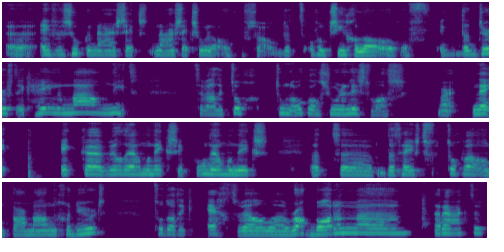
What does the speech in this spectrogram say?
uh, even zoeken naar, naar een seksuoloog of zo. Dat, of een psycholoog. Of, ik, dat durfde ik helemaal niet. Terwijl ik toch toen ook al journalist was. Maar nee, ik wilde helemaal niks. Ik kon helemaal niks. Dat, dat heeft toch wel een paar maanden geduurd. Totdat ik echt wel rock bottom raakte.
